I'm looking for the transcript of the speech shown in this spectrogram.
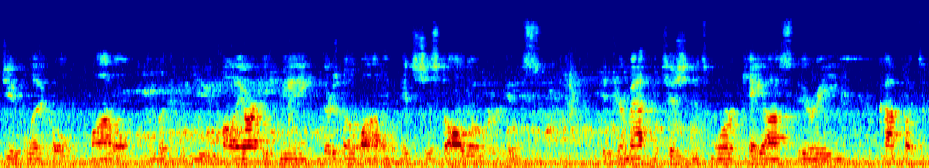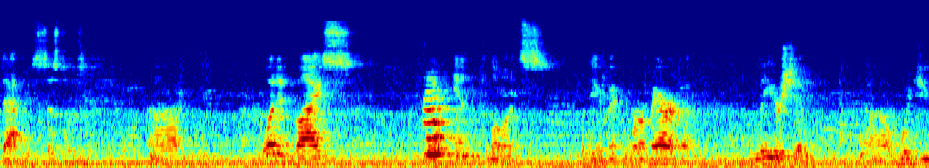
geopolitical model to look at the view. Polyarchic meaning there's no model, it's just all over. It's if you're a mathematician, it's more chaos theory, complex adaptive systems. Uh, what advice for influence for the for America leadership uh, would you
